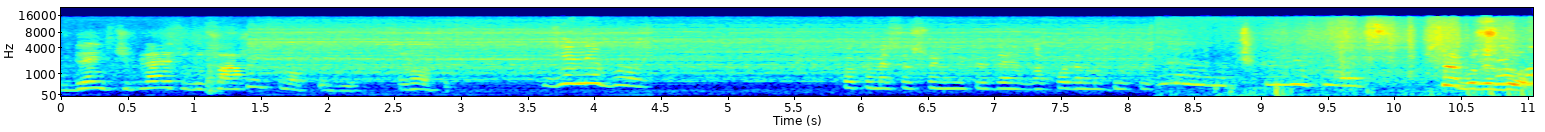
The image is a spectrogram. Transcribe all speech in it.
В день чіпляється до Саші. Синок тоді. Синок. Я не буду. Поки ми Сашуні той день знаходимося, ми все буде добре.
